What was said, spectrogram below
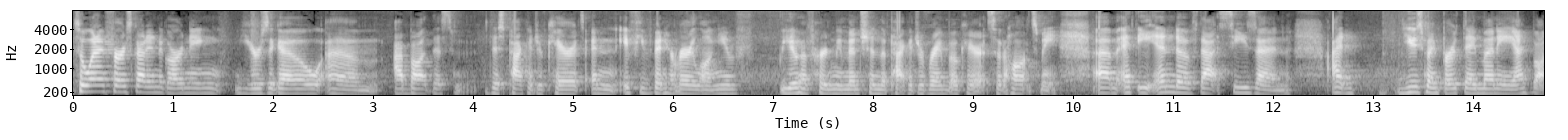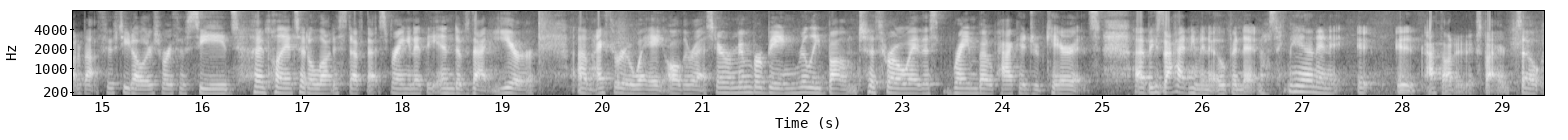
So when I first got into gardening years ago, um, I bought this, this package of carrots and if you've been here very long, you've you have heard me mention the package of rainbow carrots that haunts me. Um, at the end of that season, I used my birthday money. I bought about $50 worth of seeds. I planted a lot of stuff that spring and at the end of that year, um, I threw away all the rest. I remember being really bummed to throw away this rainbow package of carrots uh, because I hadn't even opened it. And I was like, man, and it, it, it, I thought it expired. So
